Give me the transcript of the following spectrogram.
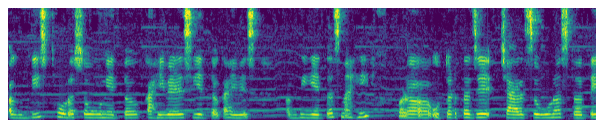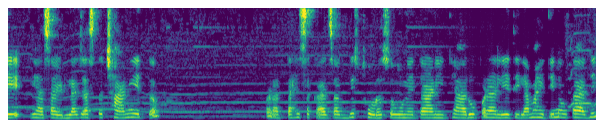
अगदीच थोडंसं ऊन येतं काही वेळेस येतं काही वेळेस अगदी येतच नाही. पण उतरतं जे चारचं ऊन असतं ते ह्या साईडला जास्त छान येतं. पण आता हे सकाळचं अगदीच थोडंसं ऊन येतं आणि इथे आरू पण आली आहे तिला माहिती नव्हतं आधी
